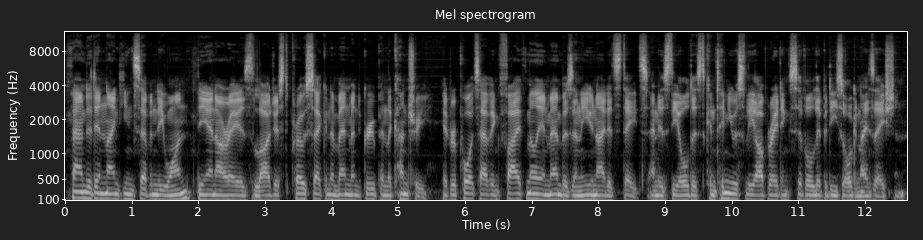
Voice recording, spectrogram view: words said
Founded in 1971, the NRA is the largest pro Second Amendment group in the country. It reports having 5 million members in the United States and is the oldest continuously operating civil liberties organization.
